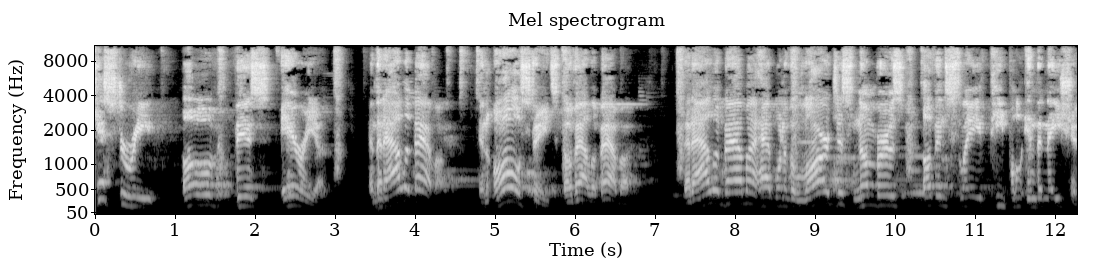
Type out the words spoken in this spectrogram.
history of this area and that Alabama and all states of Alabama that Alabama had one of the largest numbers of enslaved people in the nation.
